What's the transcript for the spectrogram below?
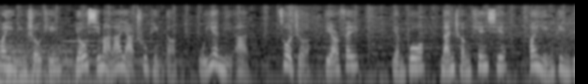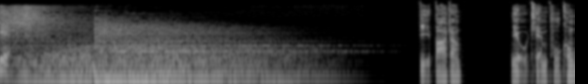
欢迎您收听由喜马拉雅出品的《午夜谜案》，作者蝶儿飞，演播南城天蝎。欢迎订阅。第八章，柳田扑空。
